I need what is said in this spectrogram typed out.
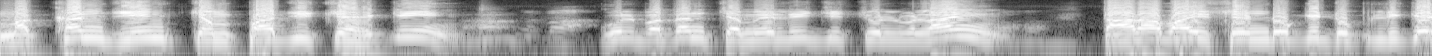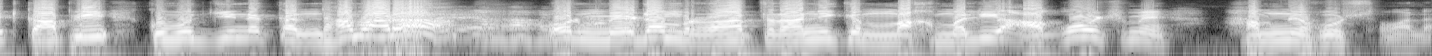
मक्खन जीन चंपा जी चहकी गुलबदन चमेली जी चुलबलाई ताराबाई सेंडो की डुप्लीकेट कापी कुमुद जी ने कंधा मारा और मैडम रात रानी के मखमली आगोश में हमने होश संभाला।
